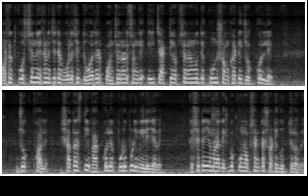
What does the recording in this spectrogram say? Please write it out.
অর্থাৎ কোশ্চেনে এখানে যেটা বলেছে দু হাজার পঞ্চান্নের সঙ্গে এই চারটি অপশানের মধ্যে কোন সংখ্যাটি যোগ করলে যোগফল সাতাশ দিয়ে ভাগ করলে পুরোপুরি মিলে যাবে? তো সেটাই আমরা দেখব কোন অপশানটা সঠিক উত্তর হবে।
